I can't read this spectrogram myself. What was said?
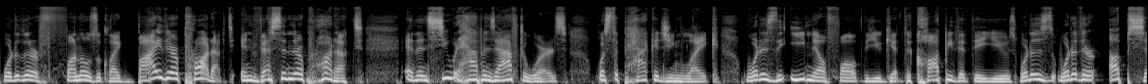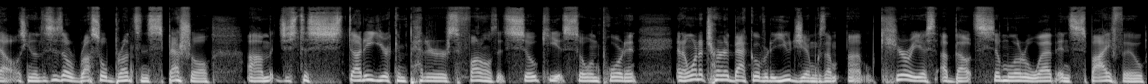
What do their funnels look like? Buy their product, invest in their product, and then see what happens afterwards. What's the packaging like? What is the email fault that you get? The copy that they use? What is what are their upsells? You know, this is a Russell Brunson special. Um, just to study your competitors' funnels. It's so key. It's so important. And I want to turn it back over to you, Jim, because I'm, I'm curious about SimilarWeb and SpyFu.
